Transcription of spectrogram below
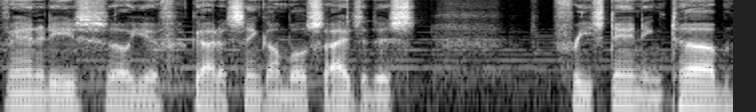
vanities so you've got a sink on both sides of this freestanding tub.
